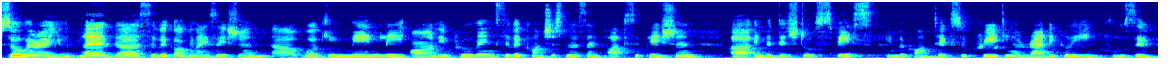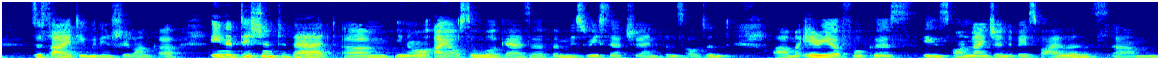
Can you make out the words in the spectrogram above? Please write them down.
So, we're a youth led uh, civic organization uh, working mainly on improving civic consciousness and participation uh, in the digital space in the context of creating a radically inclusive society within Sri Lanka in addition to that, um, you know, I also work as a feminist researcher and consultant. Uh, my area of focus is online gender-based violence, um,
